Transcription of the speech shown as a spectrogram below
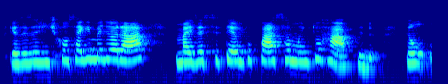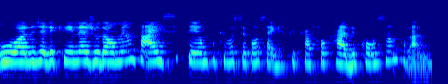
Porque às vezes a gente consegue melhorar, mas esse tempo passa muito rápido. Então, o óleo de alecrim ajuda a aumentar esse tempo que você consegue ficar focado e concentrado.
